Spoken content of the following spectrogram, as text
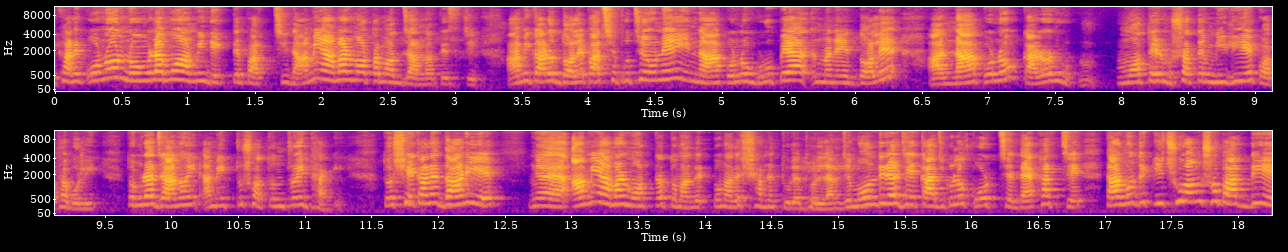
এখানে কোনো নোংরামো আমি দেখতে পাচ্ছি না। আমি আমার মতামত জানাতে এসেছি। আমি কারও দলে পাছে পুছেও নেই, না কোনো গ্রুপে মানে দলে, আর না কোনো কারোর মতের সাথে মিলিয়ে কথা বলি। তোমরা জানোই, আমি একটু স্বতন্ত্রই থাকি। তো সেখানে দাঁড়িয়ে আমি আমার মতটা তোমাদের তোমাদের সামনে তুলে ধরলাম যে মন্দিরা যে কাজগুলো করছে, দেখাচ্ছে, তার মধ্যে কিছু অংশ বাদ দিয়ে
